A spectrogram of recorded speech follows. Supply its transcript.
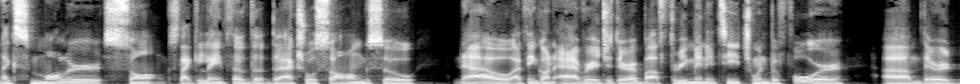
like smaller songs, like length of the the actual songs. So now I think on average they're about three minutes each. When before um, there,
